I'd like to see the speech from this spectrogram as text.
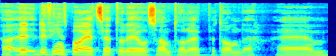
Ja, det finns bara ett sätt och det är att samtala öppet om det. Ehm,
